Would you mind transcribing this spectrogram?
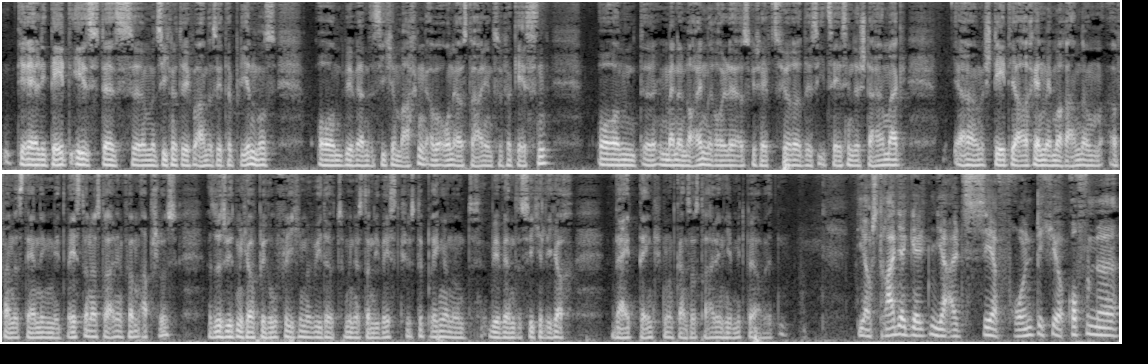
Die Realität ist, dass äh, man sich natürlich woanders etablieren muss. Und wir werden das sicher machen, aber ohne Australien zu vergessen. Und äh, in meiner neuen Rolle als Geschäftsführer des ICS in der Steiermark steht ja auch ein Memorandum of Understanding mit Western Australien vor dem Abschluss. Also es wird mich auch beruflich immer wieder zumindest an die Westküste bringen und wir werden das sicherlich auch weit denken und ganz Australien hier mitbearbeiten. Die Australier gelten ja als sehr freundliche, offene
